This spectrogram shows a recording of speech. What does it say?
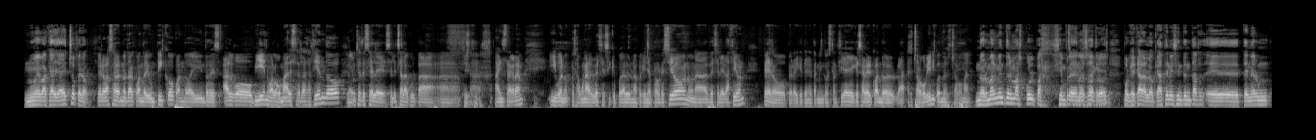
nueva que haya hecho, pero... Pero vas a ver notar cuando hay un pico, cuando hay entonces algo bien o algo mal estás haciendo. Muchas veces se le, se le, echa la culpa a, a, Instagram. Y bueno, pues algunas veces sí que puede haber una pequeña progresión, una deceleración, pero, pero hay que tener también constancia y hay que saber cuándo has hecho algo bien y cuándo has hecho algo mal. Normalmente es más culpa siempre de nosotros, porque claro, lo que hacen es intentar eh, tener un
